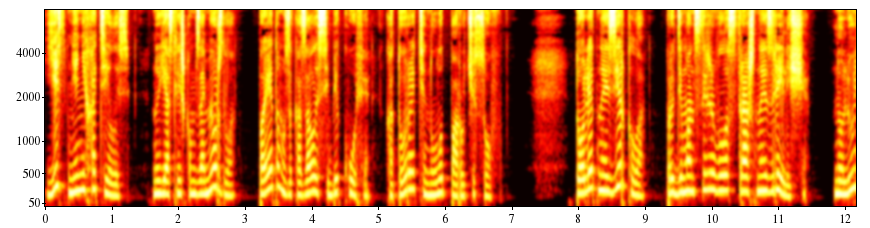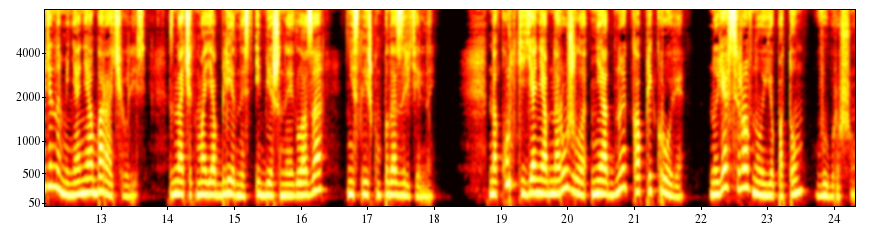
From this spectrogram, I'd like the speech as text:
Есть мне не хотелось, Но я слишком замерзла, поэтому заказала себе кофе, которое тянуло пару часов. Туалетное зеркало продемонстрировало страшное зрелище, но люди на меня не оборачивались. Значит, моя бледность и бешеные глаза не слишком подозрительны. На куртке я не обнаружила ни одной капли крови, но я все равно ее потом выброшу.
